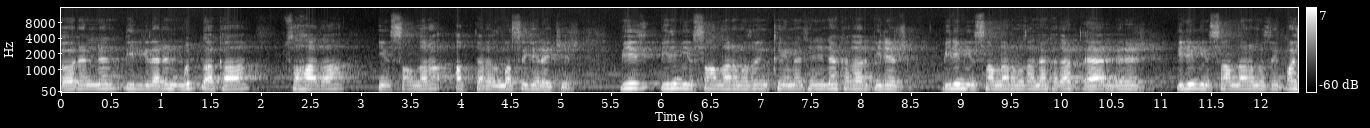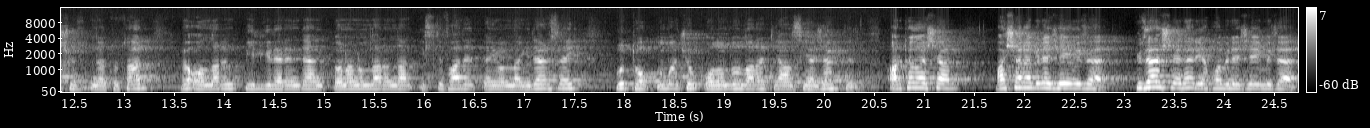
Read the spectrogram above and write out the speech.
öğrenilen bilgilerin mutlaka sahada insanlara aktarılması gerekir. Biz bilim insanlarımızın kıymetini ne kadar bilir, bilim insanlarımıza ne kadar değer verir, bilim insanlarımızı baş üstünde tutar ve onların bilgilerinden, donanımlarından istifade etme yoluna gidersek bu topluma çok olumlu olarak yansıyacaktır. Arkadaşlar başarabileceğimize, güzel şeyler yapabileceğimize,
